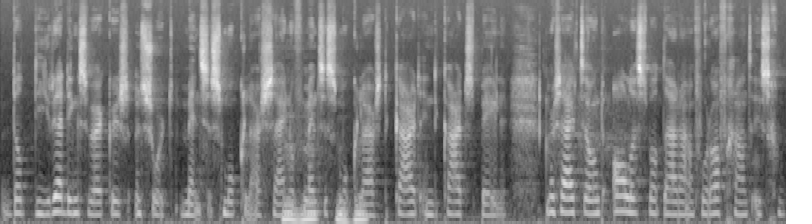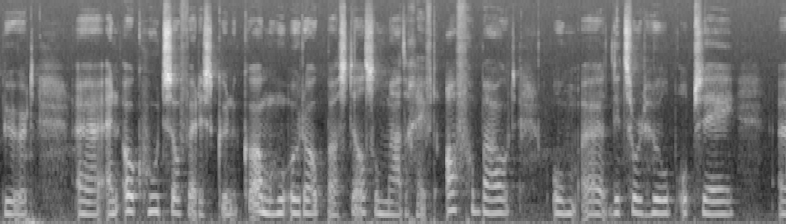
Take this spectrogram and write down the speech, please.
dat die reddingswerkers een soort mensensmokkelaars zijn. Of Mhm, mensensmokkelaars de kaart in de kaart spelen. Maar zij toont alles wat daaraan voorafgaand is gebeurd. Uh, en ook hoe het zover is kunnen komen. Hoe Europa stelselmatig heeft afgebouwd om uh, dit soort hulp op zee uh,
